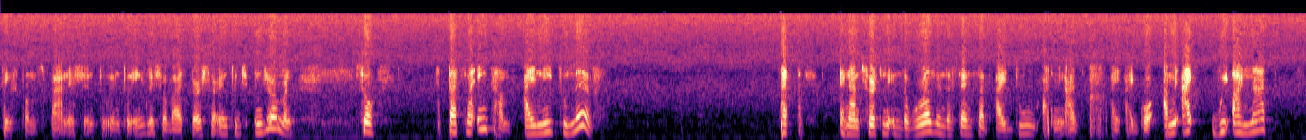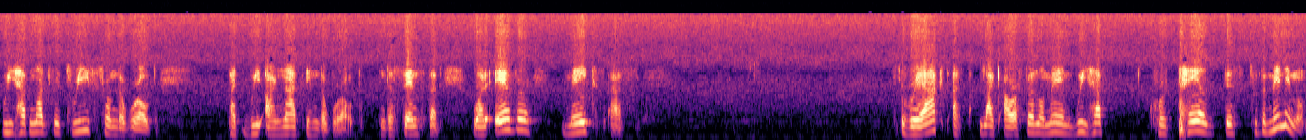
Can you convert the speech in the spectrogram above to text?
things from Spanish into, into English or vice versa into in German. So that's my income. I need to live. But, and I'm certainly in the world in the sense that I do. I mean, I, I, I go. I mean, I, we are not. We have not retrieved from the world, but we are not in the world in the sense that whatever makes us react uh, like our fellow men, we have curtailed this to the minimum.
